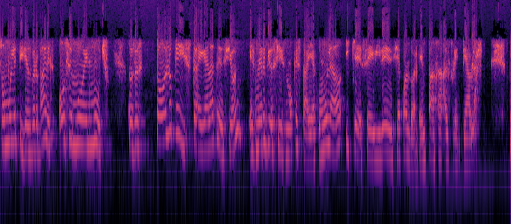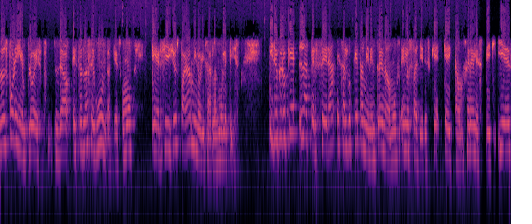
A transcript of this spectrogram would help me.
son muletillas verbales o se mueven mucho. Entonces, todo lo que distraiga la atención es nerviosismo que está ahí acumulado y que se evidencia cuando alguien pasa al frente a hablar. Entonces, por ejemplo, esto. Entonces, ya, esta es la segunda, que es como ejercicios para minorizar las muletillas. Y yo creo que la tercera es algo que también entrenamos en los talleres que, que dictamos en el SPEAK y es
